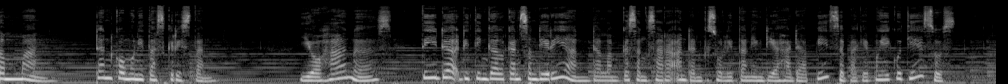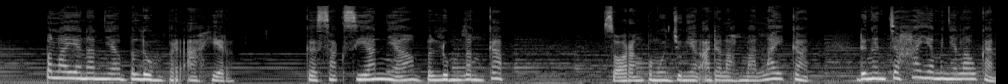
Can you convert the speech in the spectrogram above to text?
teman, dan komunitas Kristen, Yohanes tidak ditinggalkan sendirian dalam kesengsaraan dan kesulitan yang dia hadapi sebagai pengikut Yesus. Pelayanannya belum berakhir, kesaksiannya belum lengkap. Seorang pengunjung yang adalah malaikat dengan cahaya menyilaukan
